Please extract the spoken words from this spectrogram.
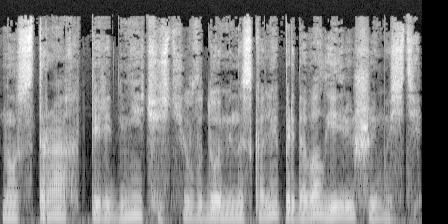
но страх перед нечистью в доме на скале придавал ей решимости.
